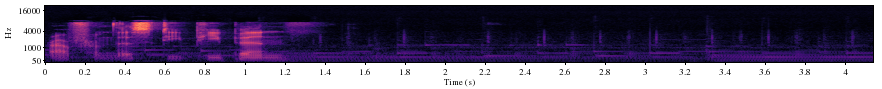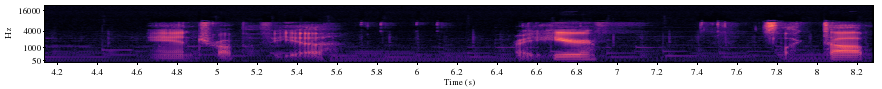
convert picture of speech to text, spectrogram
route from this DP pin, and drop a via right here, select top,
